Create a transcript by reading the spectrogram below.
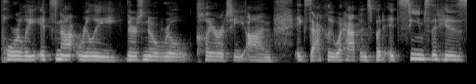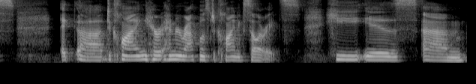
poorly. It's not really, there's no real clarity on exactly what happens, but it seems that his. Uh, decline, Henry Rathbone's decline accelerates. He is um,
